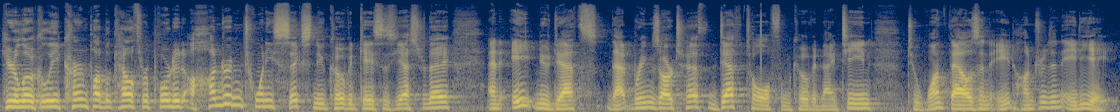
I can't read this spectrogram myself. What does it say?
Here locally, Kern Public Health reported 126 new COVID cases yesterday and eight new deaths. That brings our death toll from COVID 19 to 1,888.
